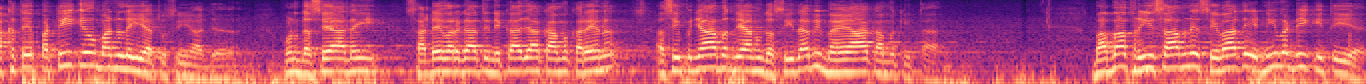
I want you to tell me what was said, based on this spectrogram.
ਅੱਖ ਤੇ ਪੱਟੀ ਕਿਉਂ ਬੰਨ ਲਈ ਹੈ ਤੁਸੀਂ ਅੱਜ? ਹੁਣ ਦੱਸਿਆ, ਨਹੀਂ, ਸਾਡੇ ਵਰਗਾ ਤੇ ਨਿੱਕਾ ਜਿਹਾ ਕੰਮ ਕਰੇ ਨਾ। ਅਸੀਂ 50 ਬੰਦਿਆਂ ਨੂੰ ਦੱਸੀਦਾ ਵੀ ਮੈਂ ਆਹ ਕੰਮ ਕੀਤਾ। ਬਾਬਾ ਫਰੀਦ ਸਾਹਿਬ ਨੇ ਸੇਵਾ ਤੇ ਇੰਨੀ ਵੱਡੀ ਕੀਤੀ ਹੈ।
